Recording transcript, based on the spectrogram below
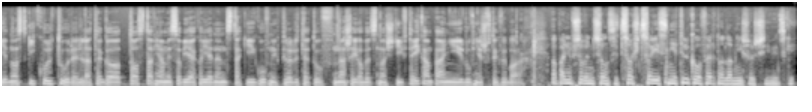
jednostki kultury. Dlatego to stawiamy sobie jako jeden z takich głównych priorytetów naszej obecności w tej kampanii, również w tych wyborach. A panie przewodniczący, coś, co jest nie tylko ofertą dla mniejszości niemieckiej?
